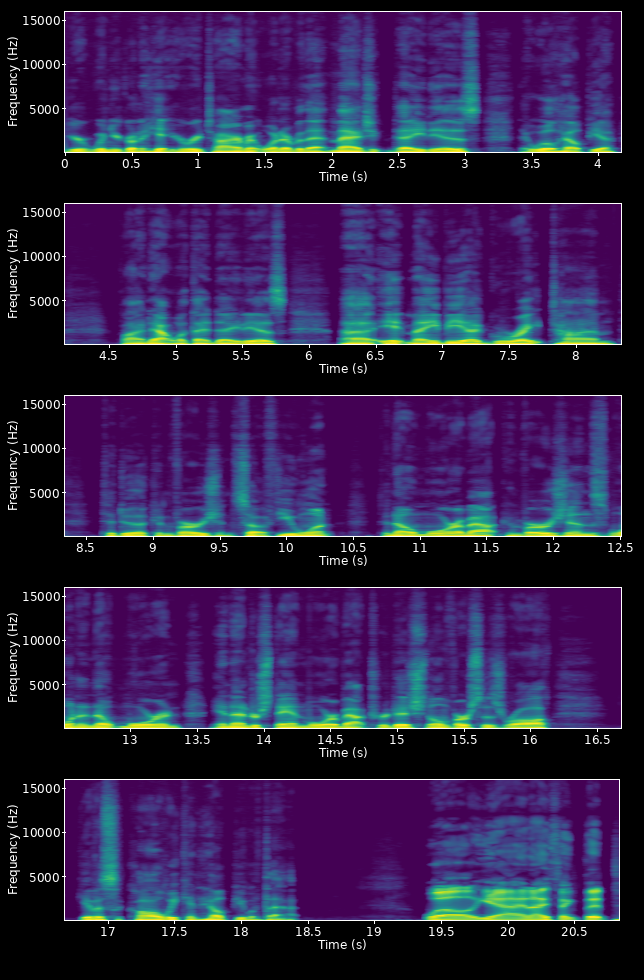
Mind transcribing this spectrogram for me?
your when you're going to hit your retirement, whatever that magic date is, that will help you find out what that date is. Uh, it may be a great time to do a conversion. So if you want to know more about conversions, want to know more and, and understand more about traditional versus Roth, give us a call. We can help you with that. Well, yeah, and I think that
